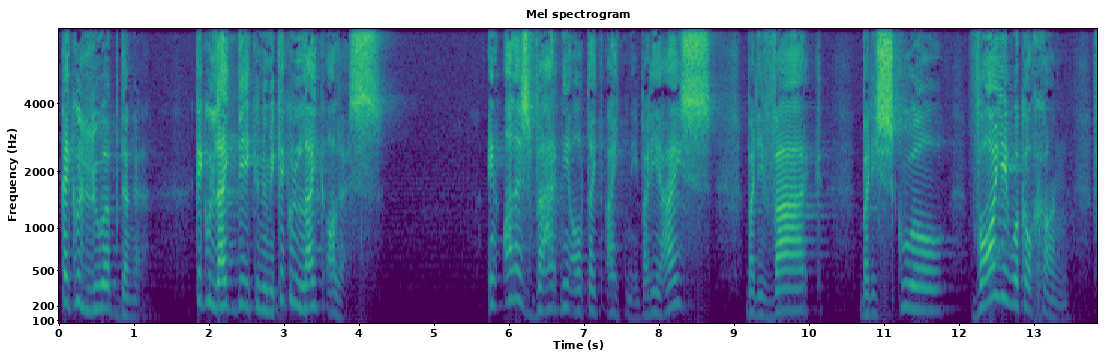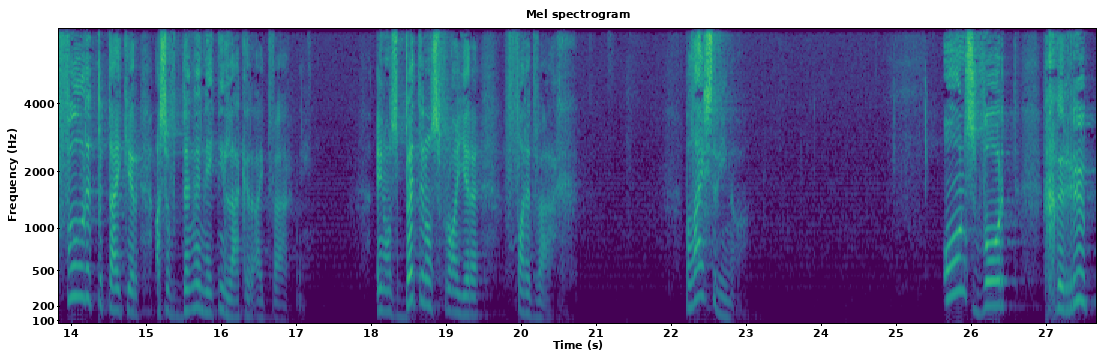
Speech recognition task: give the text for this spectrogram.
Kyk hoe loop dinge? Kyk hoe lyk die ekonomie? Kyk hoe lyk alles? En alles werk nie altyd uit nie. By die huis, by die werk, by die skool, waar jy ook al gaan, voel dit baie keer asof dinge net nie lekker uitwerk nie. En ons bid en ons vra Here, vat dit weg. Maar luister hierna. Ons word geroep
